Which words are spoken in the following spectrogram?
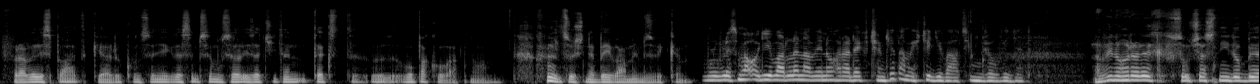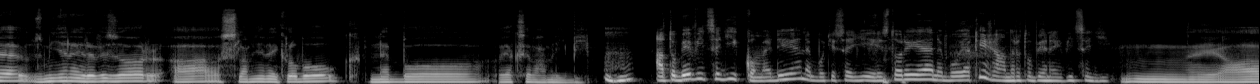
vpravili zpátky. A dokonce někde jsem se musel i začít ten text eh, opakovat, no. což nebejvá mým zvykem. Mluvili jsme o divadle na Vinohradech. V čem tě tam ještě diváci můžou vidět? Na Vinohradech v současné době zmíněný revizor a slaměný klobouk, nebo jak se vám líbí. Uh-huh. A tobě víc sedí komedie, nebo ti sedí historie, nebo jaký žánr tobě nejvíc sedí? Mm, já,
